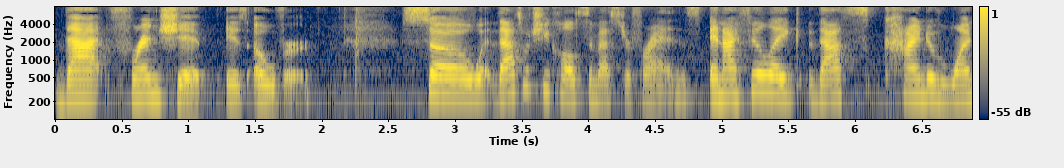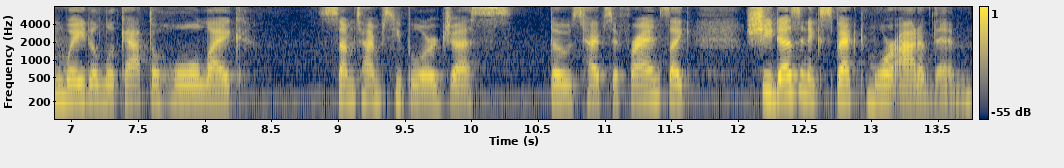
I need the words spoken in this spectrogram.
that friendship is over. So that's what she called semester friends. And I feel like that's kind of one way to look at the whole like sometimes people are just those types of friends. Like she doesn't expect more out of them.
